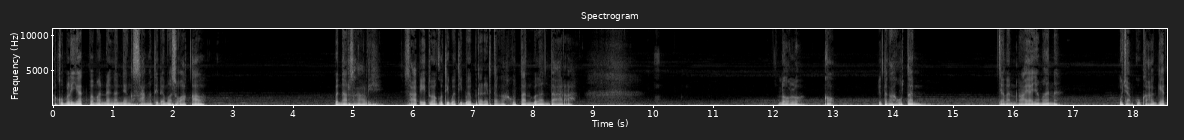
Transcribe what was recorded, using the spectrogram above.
aku melihat pemandangan yang sangat tidak masuk akal. Benar sekali, saat itu aku tiba-tiba berada di tengah hutan belantara. Loh, loh, kok di tengah hutan? Jalan rayanya mana? Ucapku kaget.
